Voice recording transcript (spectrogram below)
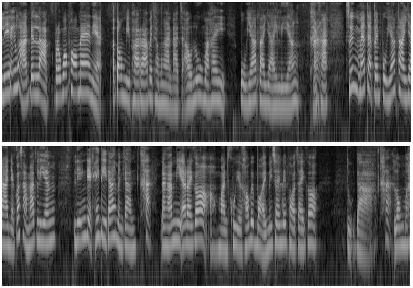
เลี้ยงหลานเป็นหลัก เพราะว่าพ่อแม่เนี่ยก็ต้องมีภาระไปทำงานอาจจะเอาลูกมาให้ปู่ย่าตายายเลี้ยงนะคะ ซึ่งแม้แต่เป็นปู่ย่าตายายเนี่ยก็สามารถเลี้ยงเลี้ยงเด็กให้ดีได้เหมือนกันค่ะนะคะ มีอะไรก็อะหมันคุยกับเขาบ่อยๆไม่ใช่ไม่พอใจก็ดุด่าค่ะลงไม้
